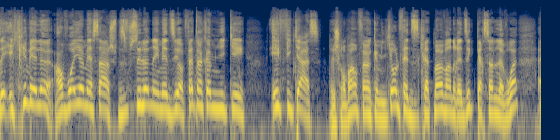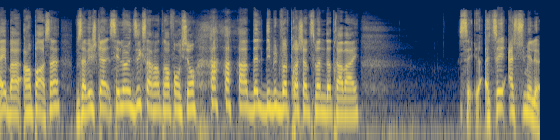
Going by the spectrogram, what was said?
Écrivez-le, envoyez un message, diffusez-le dans les médias, faites un communiqué efficace. Je comprends, on fait un communiqué, on le fait discrètement un vendredi que personne ne le voit. Eh ben, en passant, vous avez jusqu'à, c'est lundi que ça rentre en fonction. Dès le début de votre prochaine semaine de travail. C'est, assumez-le.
